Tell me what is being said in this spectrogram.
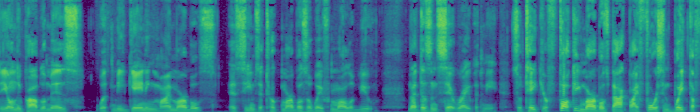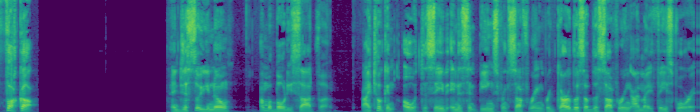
The only problem is, with me gaining my marbles, it seems it took marbles away from all of you. And that doesn't sit right with me. So take your fucking marbles back by force and wake the fuck up! And just so you know, I'm a bodhisattva. I took an oath to save innocent beings from suffering, regardless of the suffering I might face for it,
